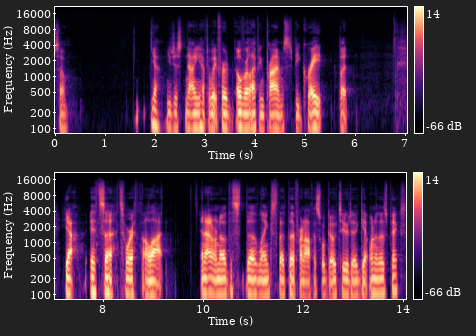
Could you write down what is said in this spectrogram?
So yeah, you just now you have to wait for overlapping primes to be great, but yeah, it's uh, it's worth a lot. And I don't know this, the lengths that the front office will go to to get one of those picks,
